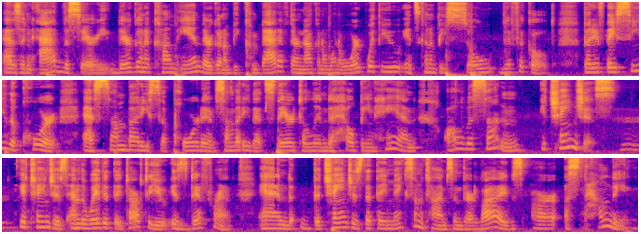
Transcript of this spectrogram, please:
as an adversary, they're going to come in, they're going to be combative, they're not going to want to work with you. It's going to be so difficult. But if they see the court as somebody supportive, somebody that's there to lend a helping hand, all of a sudden it changes. Mm-hmm. It changes. And the way that they talk to you is different. And the changes that they make sometimes in their lives are astounding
